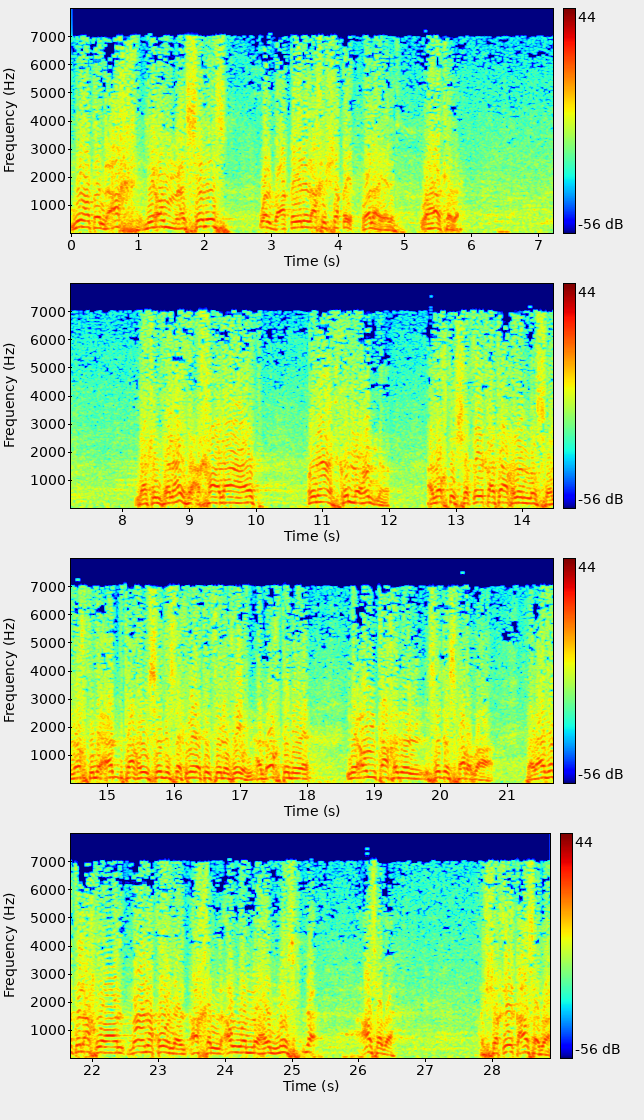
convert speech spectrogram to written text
نعطي الأخ لأم السدس والباقي للأخ الشقيق ولا يرث وهكذا. لكن ثلاث خالات أناث كلهن. الأخت الشقيقة تأخذ النصف الأخت لأب تأخذ السدس تكملة الثلثين الأخت لأم تأخذ السدس فرضا ثلاثة الأخوال ما نقول الأخ الأول له النصف لا عصبة. الشقيق عصبة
